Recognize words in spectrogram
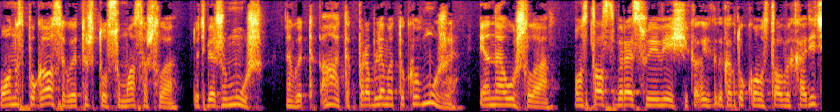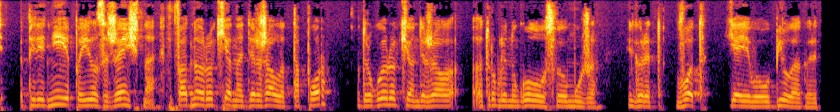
Он испугался, говорит, ты что, с ума сошла? У тебя же муж. Она говорит, а, так проблема только в муже. И она ушла. Он стал собирать свои вещи. Как, как только он стал выходить, перед ней появилась женщина. В одной руке она держала топор, в другой руке он держал отрубленную голову своего мужа. И говорит, вот, я его убила, говорит.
